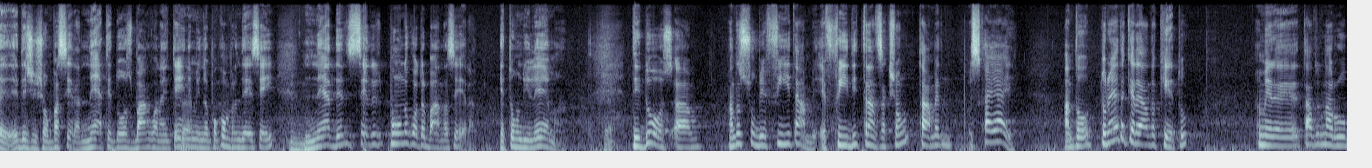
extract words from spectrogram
eh, decisão parceira net dos bancos não nem não para compreender isso aí. Net sendo ponto contra banda será. É um dilema. De dois, um, anda subir fee também, é fee de transação também sky aí. Então, tu não é daquele anda quieto, mira, tanto na rua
